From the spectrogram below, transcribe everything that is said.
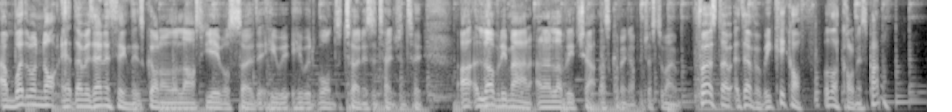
and whether or not there is anything that's gone on the last year or so that he, w- he would want to turn his attention to. Uh, a lovely man and a lovely chat that's coming up in just a moment. First, though, as ever, we kick off with our columnist panel.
